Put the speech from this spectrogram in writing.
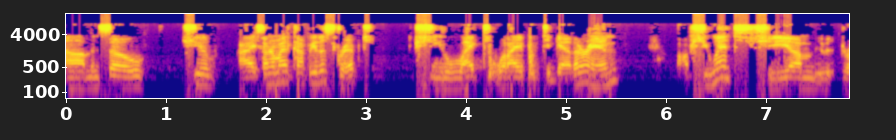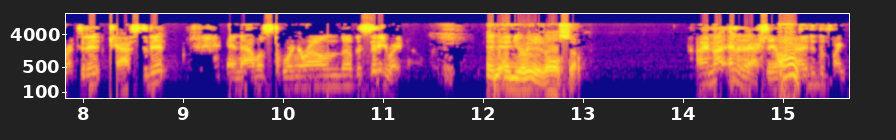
Um, and so she, I sent her my copy of the script. She liked what I put together, and off she went. She um, directed it, casted it, and now it's touring around uh, the city right now. And and you're in it also. I'm not in it actually. Oh. I did the fight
